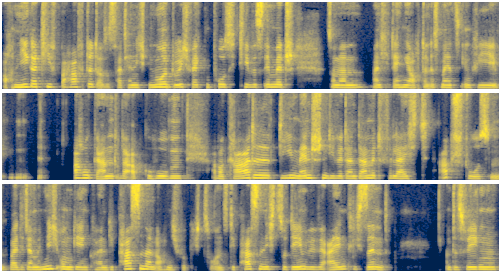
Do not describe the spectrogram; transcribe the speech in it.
auch negativ behaftet. Also es hat ja nicht nur durchweg ein positives Image, sondern manche denken ja auch, dann ist man jetzt irgendwie arrogant oder abgehoben. Aber gerade die Menschen, die wir dann damit vielleicht abstoßen, weil die damit nicht umgehen können, die passen dann auch nicht wirklich zu uns. Die passen nicht zu dem, wie wir eigentlich sind. Und deswegen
